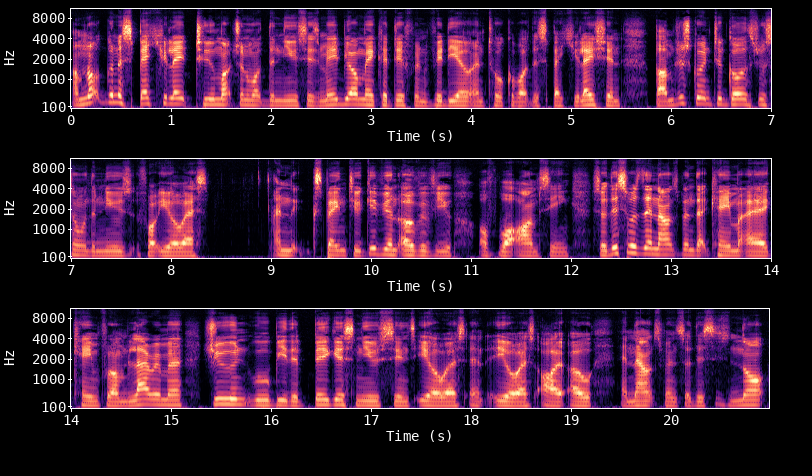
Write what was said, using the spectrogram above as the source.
I'm not going to speculate too much on what the news is. Maybe i'll make a different video and talk about the speculation but i'm just going to go through some of the news for eos and explain to you, give you an overview of what I'm seeing. So this was the announcement that came uh, came from Larimer. June will be the biggest news since EOS and EOS IO announcement. So this is not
